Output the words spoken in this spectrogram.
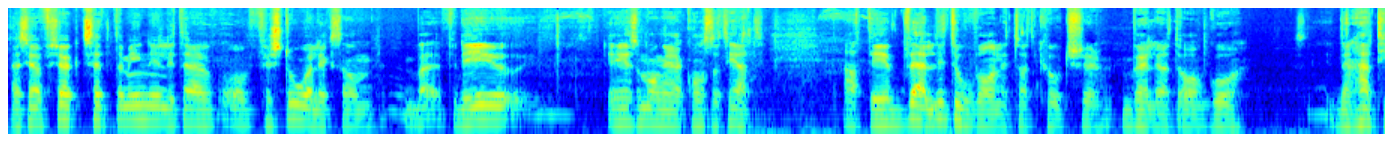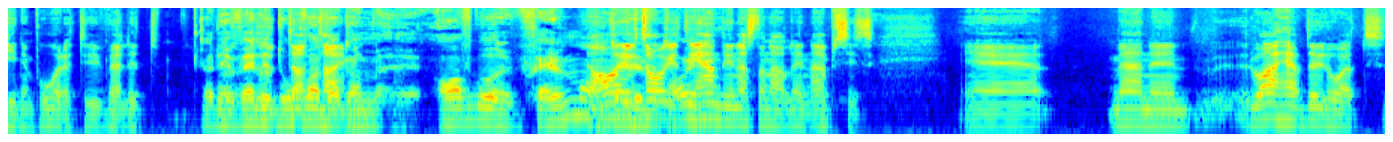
alltså jag har försökt sätta mig in i lite där och förstå liksom. För det är ju det är så många jag har konstaterat. Att det är väldigt ovanligt att coacher väljer att avgå den här tiden på året. Det är ju väldigt Ja, det är väldigt ovanligt att de eh, avgår självmant Ja, överhuvudtaget. Det händer ju nästan aldrig. Nej, precis. Eh, men eh, Roy hävdar ju då att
